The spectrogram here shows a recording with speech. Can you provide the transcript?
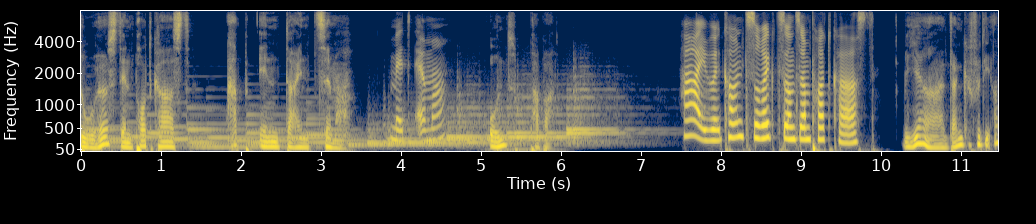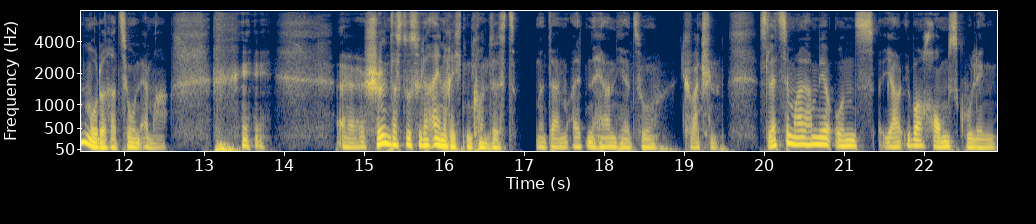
Du hörst den Podcast Ab in dein Zimmer mit Emma und Papa. Hi, willkommen zurück zu unserem Podcast. Ja, danke für die Anmoderation, Emma. äh, schön, dass du es wieder einrichten konntest, mit deinem alten Herrn hier zu quatschen. Das letzte Mal haben wir uns ja über Homeschooling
